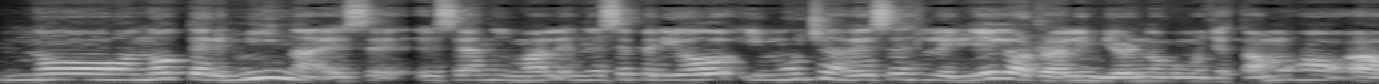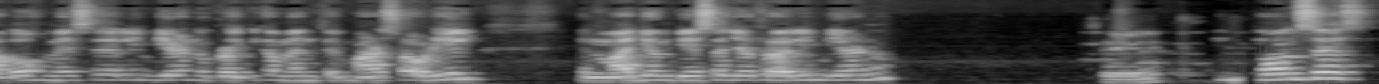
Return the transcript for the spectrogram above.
no, no termina ese, ese animal en ese periodo y muchas veces le llega otra vez el invierno, como ya estamos a, dos meses del invierno, prácticamente marzo, abril, en mayo empieza ya otra vez el invierno. Sí. Entonces,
